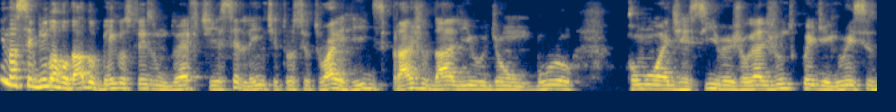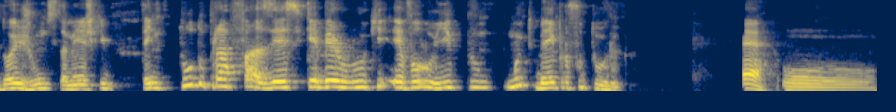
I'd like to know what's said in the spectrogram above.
E na segunda rodada, o Bengals fez um draft excelente, trouxe o Troy Higgs para ajudar ali o John Burrow como wide receiver, jogar junto com o AJ Green, esses dois juntos também, acho que tem tudo para fazer esse QB rookie evoluir pro, muito bem para o futuro. É, o,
